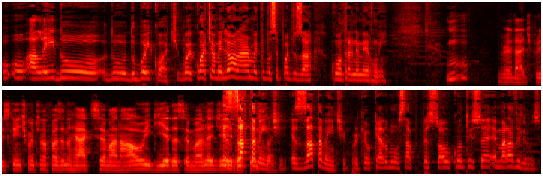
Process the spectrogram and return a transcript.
o- o- a lei do, do, do boicote. O boicote é a melhor arma que você pode usar contra anime ruim. Verdade, por isso que a gente continua fazendo react semanal e guia da semana de. Exatamente, exatamente. Porque eu quero mostrar pro pessoal o quanto isso é, é maravilhoso.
